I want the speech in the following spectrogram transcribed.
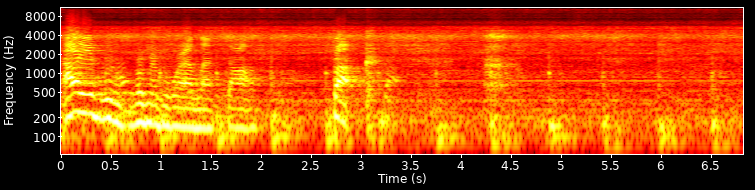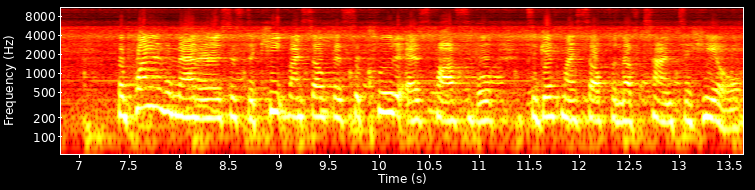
I don't even remember where I left off. Fuck. The point of the matter is, is to keep myself as secluded as possible to give myself enough time to heal.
